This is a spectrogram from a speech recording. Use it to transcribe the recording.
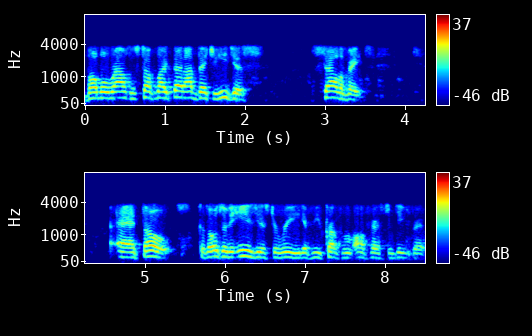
bubble routes and stuff like that. I bet you he just salivates at those because those are the easiest to read if you come from offense to defense.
